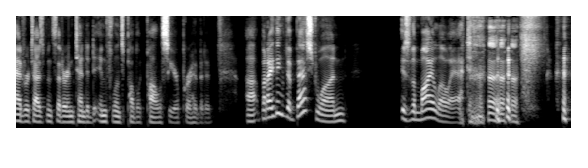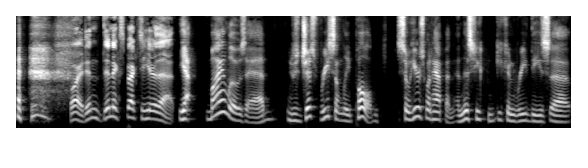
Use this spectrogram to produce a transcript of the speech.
advertisements that are intended to influence public policy are prohibited. Uh, but I think the best one is the Milo ad. Boy, I didn't didn't expect to hear that. Yeah, Milo's ad was just recently pulled. So here's what happened, and this you can you can read these uh,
